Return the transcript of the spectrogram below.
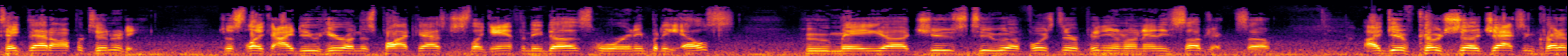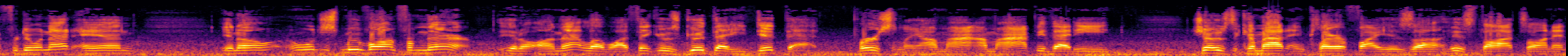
take that opportunity, just like I do here on this podcast, just like Anthony does, or anybody else who may uh, choose to uh, voice their opinion on any subject. So. I give Coach uh, Jackson credit for doing that, and you know we'll just move on from there. You know, on that level, I think it was good that he did that. Personally, I'm I'm happy that he chose to come out and clarify his uh, his thoughts on it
